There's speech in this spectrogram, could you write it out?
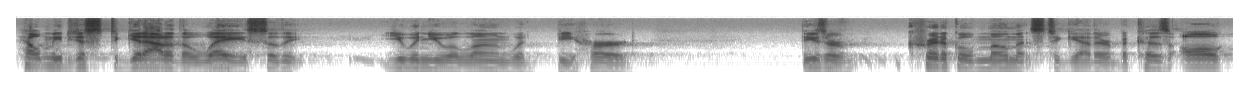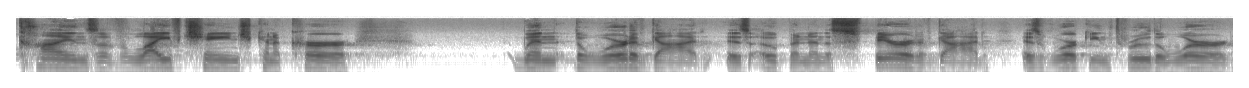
Help me just to get out of the way so that you and you alone would be heard. These are critical moments together because all kinds of life change can occur when the Word of God is open and the Spirit of God is working through the Word.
